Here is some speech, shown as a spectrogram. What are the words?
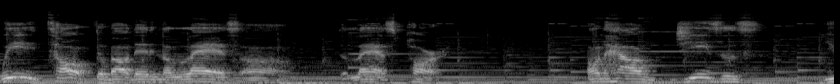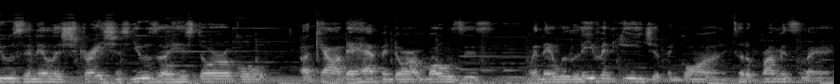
We talked about that in the last uh, the last part on how Jesus using illustrations, use a historical account that happened during Moses when they were leaving Egypt and going to the promised land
